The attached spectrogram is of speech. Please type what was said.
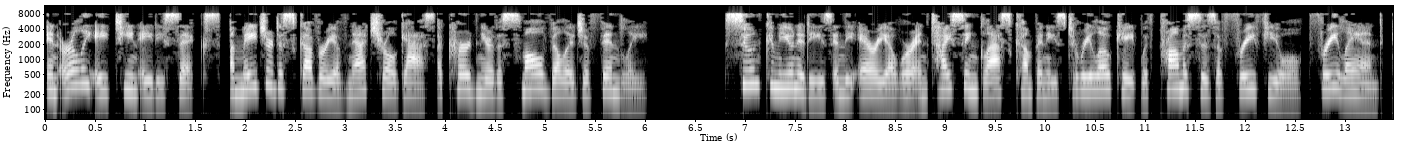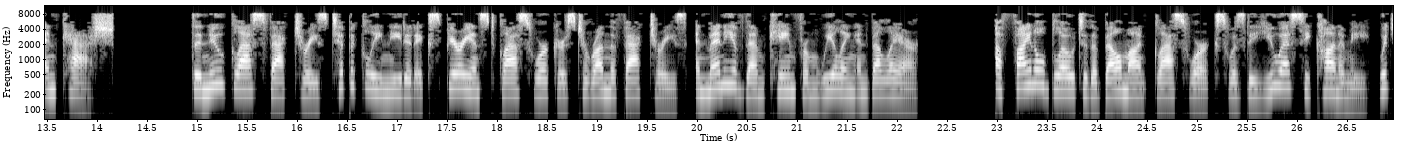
In early 1886, a major discovery of natural gas occurred near the small village of Findlay. Soon communities in the area were enticing glass companies to relocate with promises of free fuel, free land, and cash. The new glass factories typically needed experienced glass workers to run the factories, and many of them came from Wheeling and Bellaire. A final blow to the Belmont Glass Works was the U.S. economy, which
